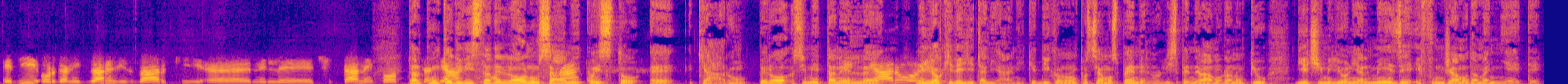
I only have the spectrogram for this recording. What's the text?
e di organizzare gli sbarchi eh, nelle città, nei porti. Dal punto di vista dell'ONU, Sami, questo è chiaro, però si metta nel, negli e... occhi degli italiani che dicono non possiamo spendere, li spendevamo ora non più 10 milioni al mese e fungiamo da magnete.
